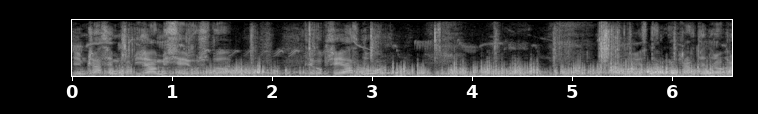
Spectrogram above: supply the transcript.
Tymczasem zbliżamy się już do tego przejazdu. To jest tak naprawdę droga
